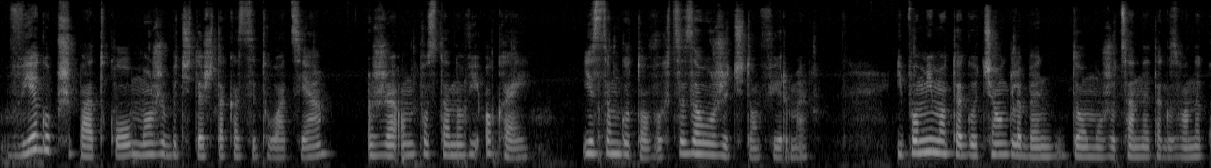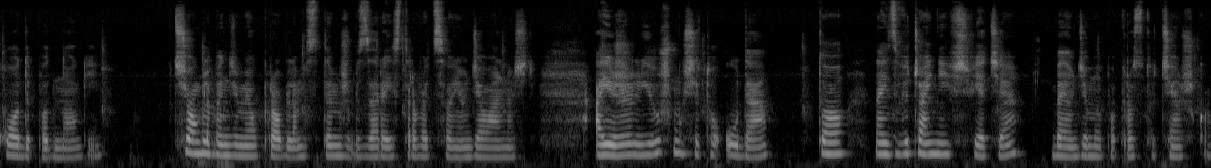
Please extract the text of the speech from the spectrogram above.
W jego przypadku może być też taka sytuacja, że on postanowi: OK, jestem gotowy, chcę założyć tą firmę. I pomimo tego ciągle będą mu rzucane tak zwane kłody pod nogi. Ciągle będzie miał problem z tym, żeby zarejestrować swoją działalność. A jeżeli już mu się to uda, to najzwyczajniej w świecie będzie mu po prostu ciężko.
